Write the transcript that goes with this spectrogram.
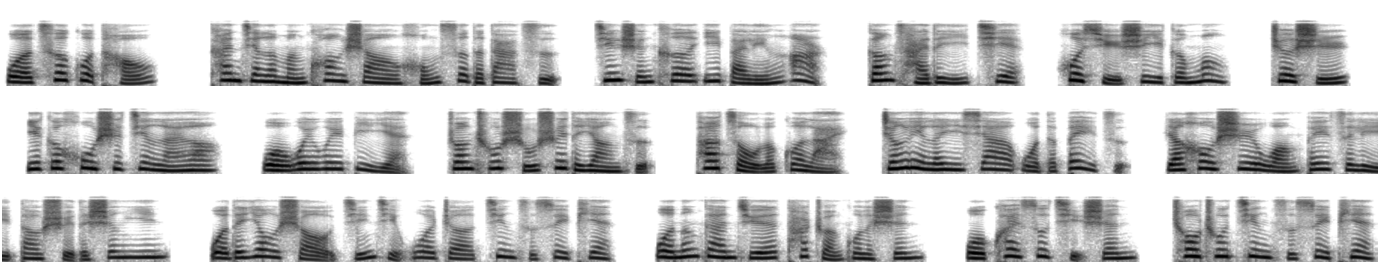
我侧过头，看见了门框上红色的大字：精神科一百零二。刚才的一切或许是一个梦。这时，一个护士进来了，我微微闭眼，装出熟睡的样子。他走了过来，整理了一下我的被子，然后是往杯子里倒水的声音。我的右手紧紧握着镜子碎片，我能感觉他转过了身。我快速起身，抽出镜子碎片，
